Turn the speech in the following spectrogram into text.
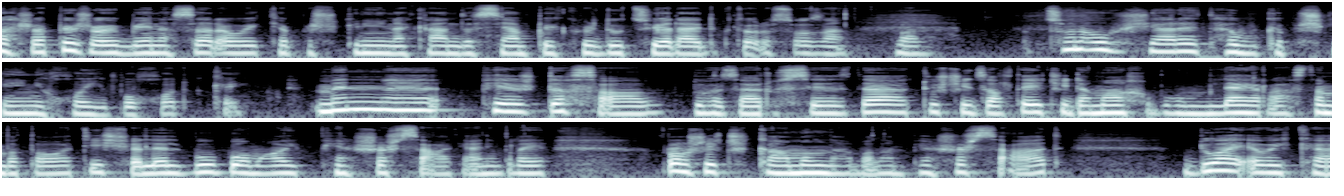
باشە پێش ئەوەی بێینە سەر ئەوەی کە پشکنینەکان دەستیان پێکرد و چوویە لای دکتۆرە سوزان، چۆن ئەو هوشیارەت هەبوو کە پشکنینی خۆی بۆ خۆت بکەی؟ من پێش دە ساڵ 2013 تووشی جەڵتەیەکی دەماخ بووم لای ڕاستم بە تەواتی شەلل بوو بۆ ماوەی 5 سعات ینی بڵێ ڕۆژێکی کامل نا بەڵام 5 سعات دوای ئەوەی کە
